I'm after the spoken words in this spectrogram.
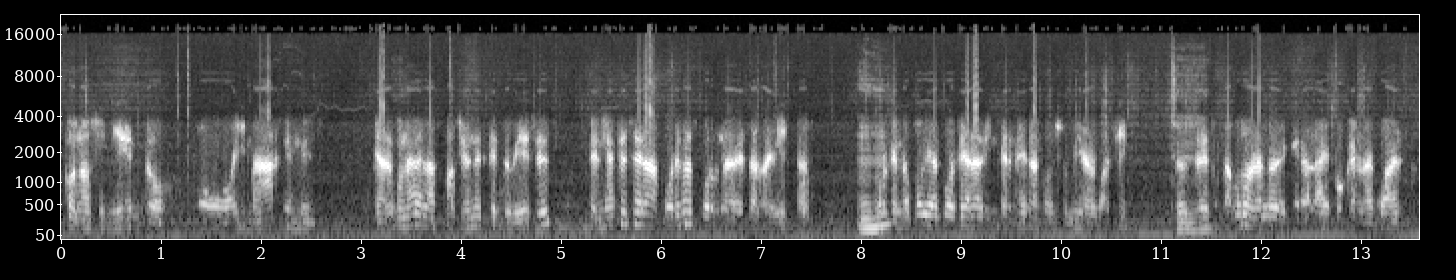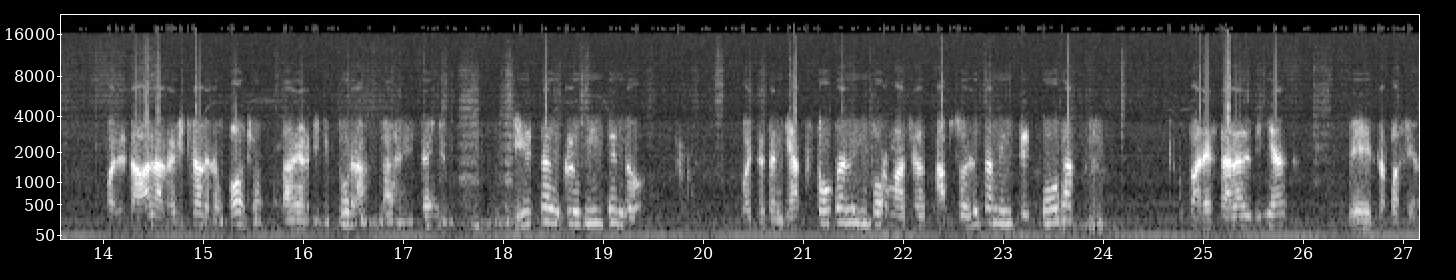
conocimiento o imágenes de alguna de las pasiones que tuvieses, tenía que ser a fuerzas por una de esas revistas, porque no podías voltear al internet a consumir algo así. Entonces estamos hablando de que era la época en la cual pues estaba la revista de los ocho, la de arquitectura, la de diseño. Y esta de Club Nintendo, pues te tenía toda la información, absolutamente toda, para estar al día de esta pasión.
